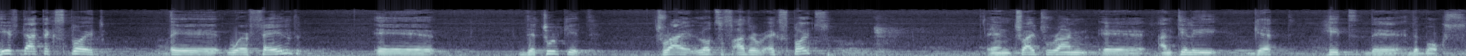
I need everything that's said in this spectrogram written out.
If that exploit uh, were failed, uh, the toolkit try lots of other exploits and try to run uh, until he get hit the, the box.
